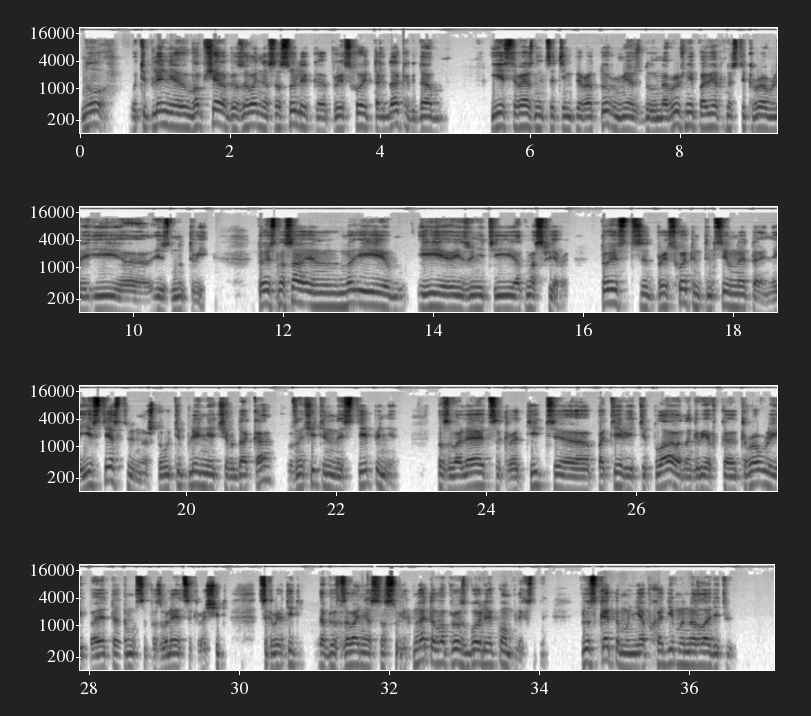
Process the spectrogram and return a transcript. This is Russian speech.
Ну, утепление, вообще образование сосулек э, происходит тогда, когда есть разница температур между наружной поверхностью кровли и э, изнутри. То есть, на самом и, и, извините, и атмосферы. То есть э, происходит интенсивное таяние. Естественно, что утепление чердака в значительной степени позволяет сократить э, потери тепла, нагрев кровли, и поэтому позволяет сокращить, сократить образование сосулек. Но это вопрос более комплексный. Плюс к этому необходимо наладить,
